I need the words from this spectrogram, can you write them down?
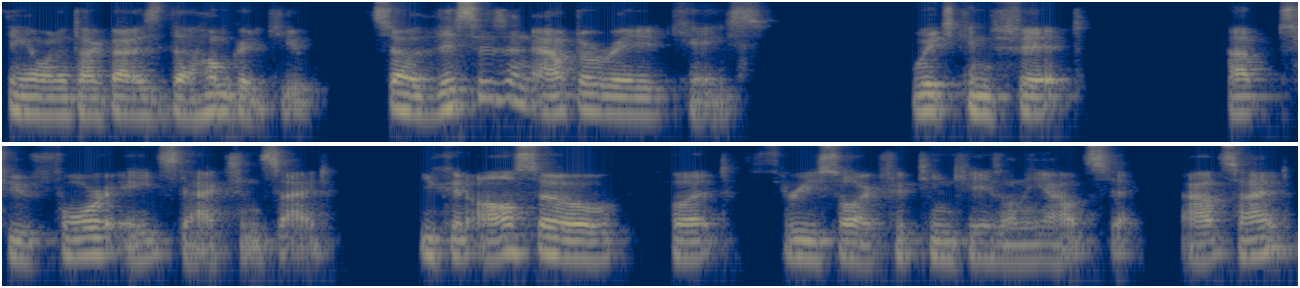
thing i want to talk about is the HomeGrid cube. So this is an outdoor rated case which can fit up to four eight stacks inside. You can also put three Sol-Ark 15ks on the outside outside,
